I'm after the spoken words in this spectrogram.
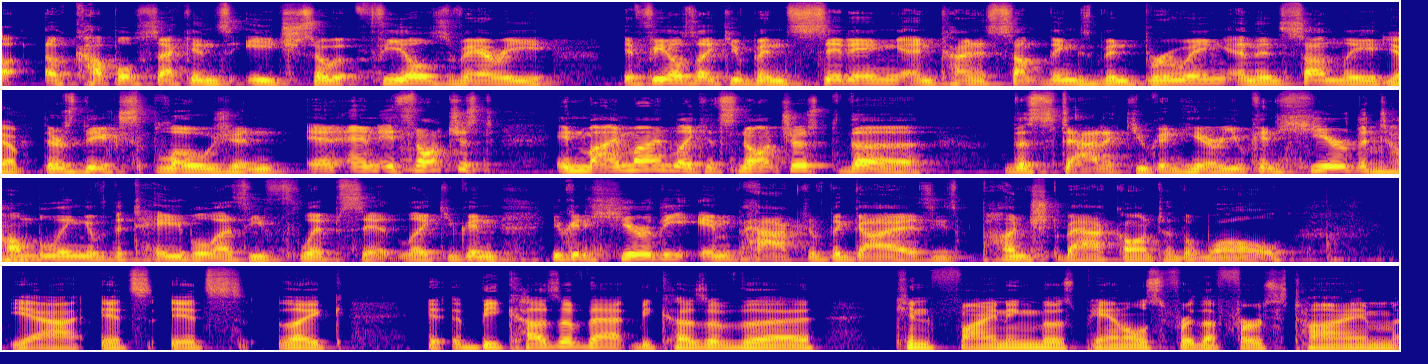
a, a couple seconds each so it feels very it feels like you've been sitting and kind of something's been brewing and then suddenly Yep. there's the explosion. And, and it's not just in my mind like it's not just the the static you can hear. You can hear the tumbling of the table as he flips it. Like you can you can hear the impact of the guy as he's punched back onto the wall. Yeah, it's it's like because of that, because of the confining those panels for the first time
